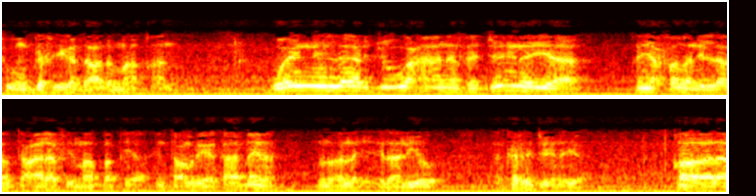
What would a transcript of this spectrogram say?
Ti uun gaf iga dhacdo ma aqaano. Wa innii la arjuu waxaanan rajaynayaa an yaxfadani allahu tacaala fii ma baqiya inta cumriga ka hadhayna inuu alla ilaaliyo aan ka rajaynaya qaala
